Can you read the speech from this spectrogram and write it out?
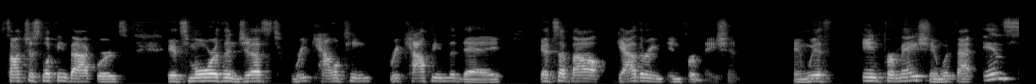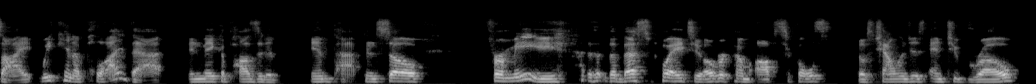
It's not just looking backwards. It's more than just recounting, recapping the day. It's about gathering information. And with information, with that insight, we can apply that and make a positive impact. And so for me, the best way to overcome obstacles, those challenges, and to grow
